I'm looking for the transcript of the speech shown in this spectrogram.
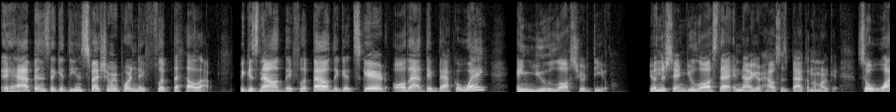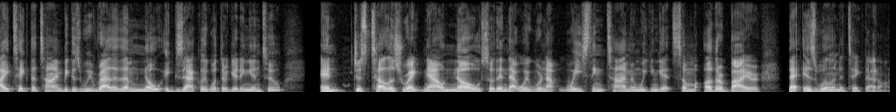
it happens, they get the inspection report, and they flip the hell out because now they flip out, they get scared, all that, they back away, and you lost your deal. You understand? You lost that, and now your house is back on the market. So why take the time? Because we rather them know exactly what they're getting into and just tell us right now no. So then that way we're not wasting time and we can get some other buyer that is willing to take that on.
